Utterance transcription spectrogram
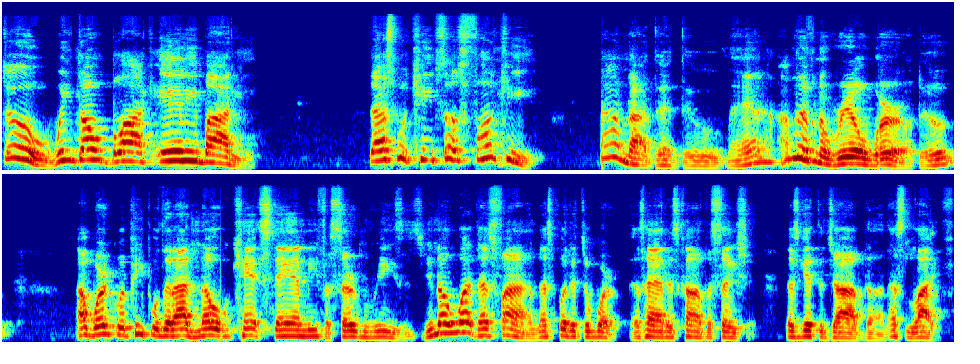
Dude, we don't block anybody. That's what keeps us funky. I'm not that dude, man. I live in the real world, dude. I work with people that I know can't stand me for certain reasons. You know what? That's fine. Let's put it to work. Let's have this conversation. Let's get the job done. That's life.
